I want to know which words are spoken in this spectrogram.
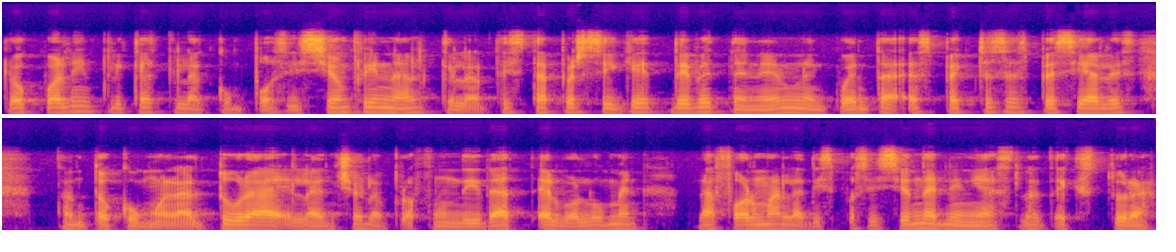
lo cual implica que la composición final que el artista persigue debe tener en cuenta aspectos especiales tanto como la altura, el ancho, la profundidad, el volumen, la forma, la disposición de líneas, la textura,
